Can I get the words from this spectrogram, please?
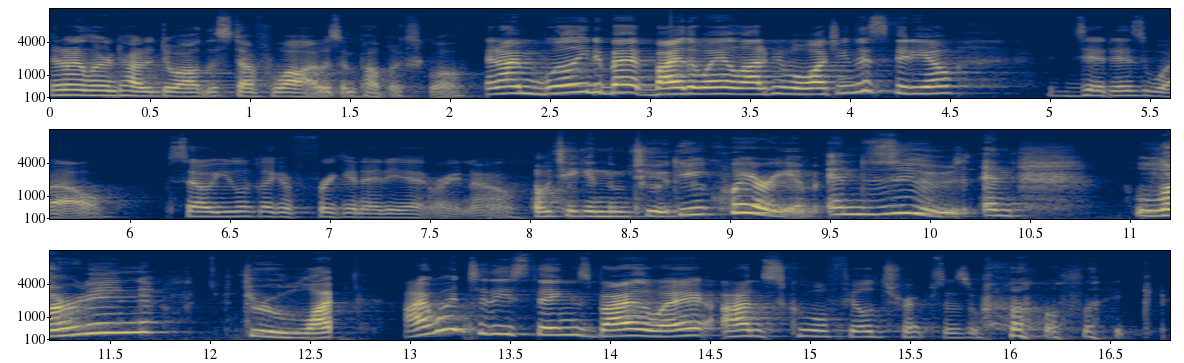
And I learned how to do all this stuff while I was in public school. And I'm willing to bet, by the way, a lot of people watching this video did as well. So you look like a freaking idiot right now. I'm taking them to the aquarium and zoos and learning through life. I went to these things, by the way, on school field trips as well. like,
